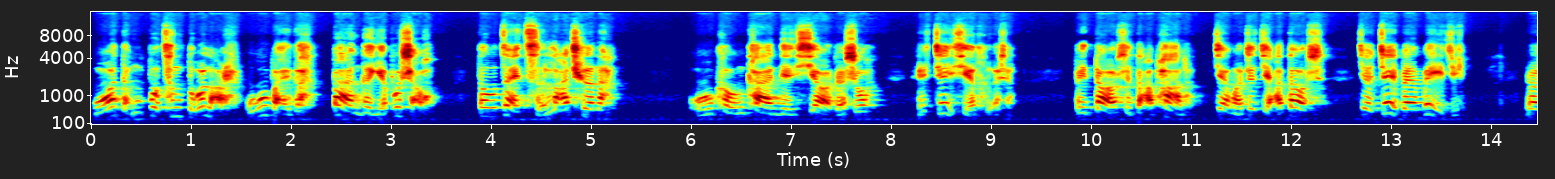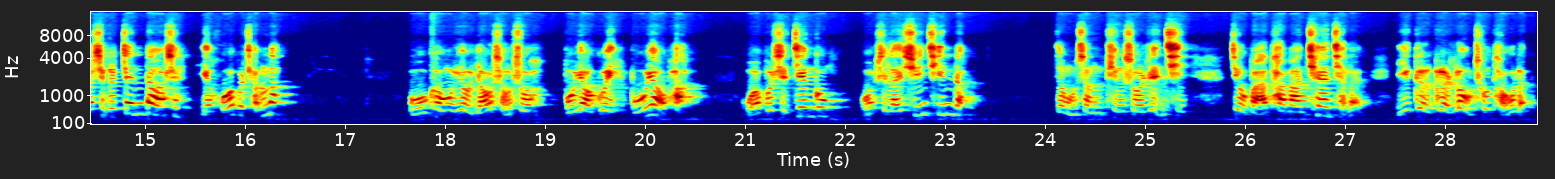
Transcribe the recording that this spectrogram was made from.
我等不曾夺懒五百个，半个也不少，都在此拉车呢。悟空看见，笑着说：“ 这些和尚被道士打怕了，见我这假道士就这般畏惧。若是个真道士，也活不成了。”悟空又摇手说：“不要跪，不要怕，我不是监工，我是来寻亲的。”众生听说认亲，就把他们圈起来，一个个露出头来。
